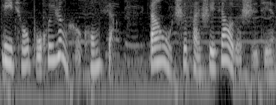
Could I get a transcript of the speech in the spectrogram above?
力求不会任何空想，耽误吃饭睡觉的时间。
